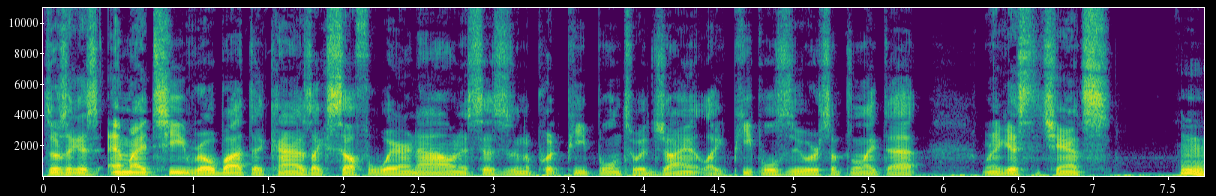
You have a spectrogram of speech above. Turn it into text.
there's like this MIT robot that kind of is like self aware now, and it says it's gonna put people into a giant like people zoo or something like that when it gets the chance. Hmm.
